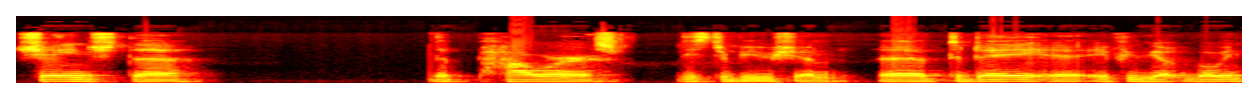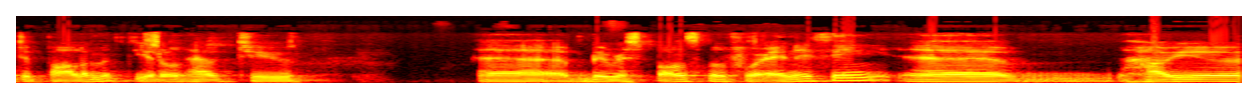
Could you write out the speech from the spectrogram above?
change the the power distribution. Uh, today, uh, if you go into parliament, you don't have to be responsible for anything, how you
